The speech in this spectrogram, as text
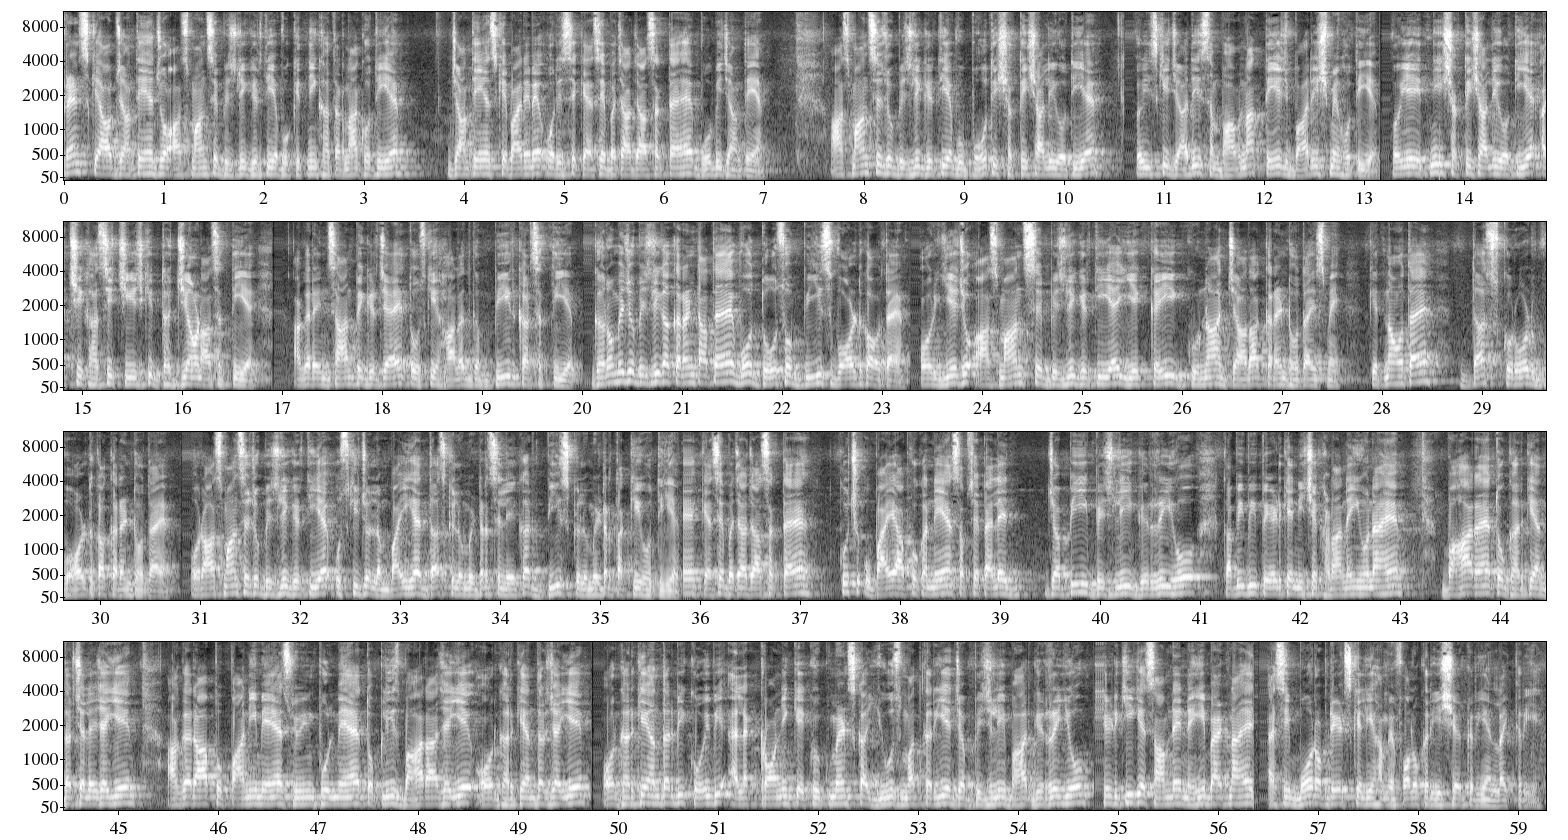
Friends क्या आप जानते हैं जो आसमान से बिजली गिरती है, वो कितनी खतरनाक होती है? जानते हैं इसके बारे में और इससे कैसे बचा जा सकता है, वो भी जानते हैं। आसमान से जो बिजली गिरती है, वो बहुत ही शक्तिशाली होती है और इसकी ज़्यादा संभावना तेज़ बारिश में होती है। और ये इतनी शक्तिशाली होती है, अच्छी खासी चीज़ की धज्जियाँ उड़ा सकती है। अगर इंसान पे गिर जाए तो उसकी हालत गंभीर कर सकती है। घरों में जो बिजली का करंट आता है, वो 220 वोल्ट का होता है। और ये जो आसमान से बिजली गिरती है, ये कई गुना ज़्यादा करंट होता है इसमें। कितना होता है? 10 करोड़ वोल्ट का करंट होता है। और आसमान से जो बिजली गिरती है, उसकी जो लंबाई है 10 किलोमीटर से लेकर 20 किलोमीटर तक की होती है। कैसे बचा जा सकता है? कुछ उपाय आपको करने हैं। सबसे पहले, जब भी बिजली गिर रही हो, कभी भी पेड़ के नीचे खड़ा नहीं होना है। बाहर हैं तो घर के अंदर चले जाइए। अगर आप पानी में हैं, स्विमिंग पूल में हैं तो प्लीज़ बाहर आ जाइए और घर के अंदर जाइए। और घर के अंदर भी कोई भी इलेक्ट्रॉनिक इक्विपमेंट्स का यूज़ मत करिए। जब बिजली बाहर गिर रही हो, खिड़की के सामने नहीं बैठना है। ऐसी मोर अपडेट्स के लिए हमें फॉलो करिए शेयर करिए लाइक करिए।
